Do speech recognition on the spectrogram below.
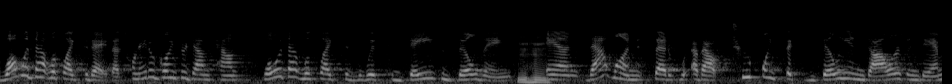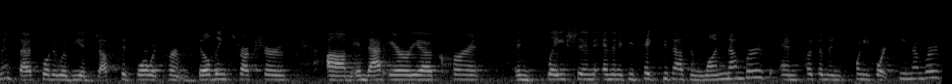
what would that look like today? That tornado going through downtown, what would that look like to, with today's building? Mm-hmm. And that one said about $2.6 billion in damage. That's what it would be adjusted for with current building structures um, in that area, current inflation. And then if you take 2001 numbers and put them in 2014 numbers,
